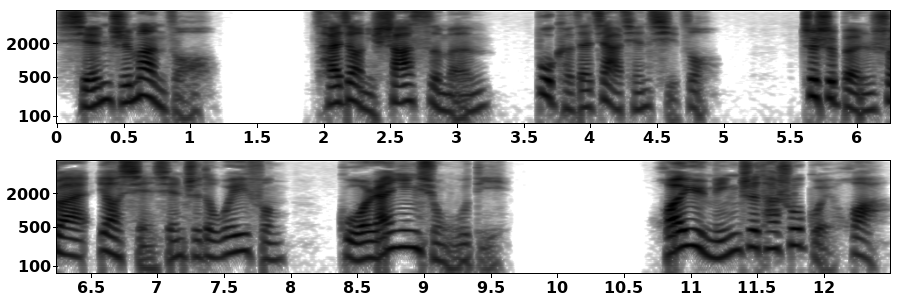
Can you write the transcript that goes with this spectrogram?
贤侄慢走，才叫你杀四门，不可在驾前起奏。这是本帅要显贤侄的威风，果然英雄无敌。”怀玉明知他说鬼话，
